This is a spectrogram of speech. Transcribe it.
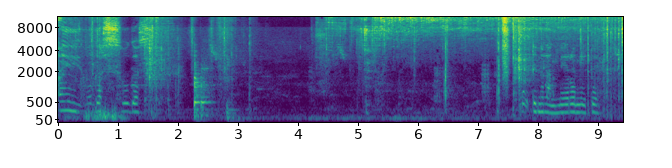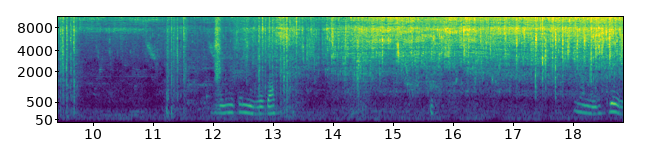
Ay, hugas, hugas. Buti na lang, meron ito. Meron ito yung hugas. Yan, yung grill.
